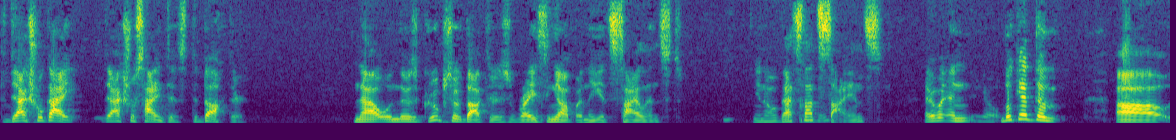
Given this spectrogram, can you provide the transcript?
the actual guy the actual scientist the doctor now when there's groups of doctors rising up and they get silenced you know that's not Mhm. science Everybody, and No. look at the uh,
